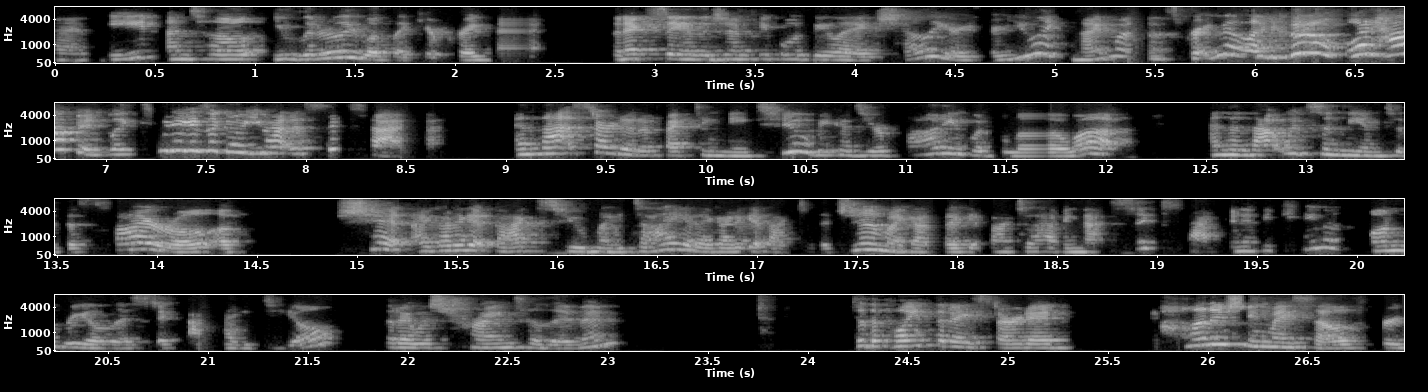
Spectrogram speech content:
and eat until you literally look like you're pregnant. The next day in the gym, people would be like, Shelly, are, are you like nine months pregnant? Like, what happened? Like two days ago, you had a six pack. And that started affecting me too because your body would blow up. And then that would send me into the spiral of shit, I got to get back to my diet. I got to get back to the gym. I got to get back to having that six pack. And it became an unrealistic ideal that I was trying to live in to the point that I started punishing myself for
